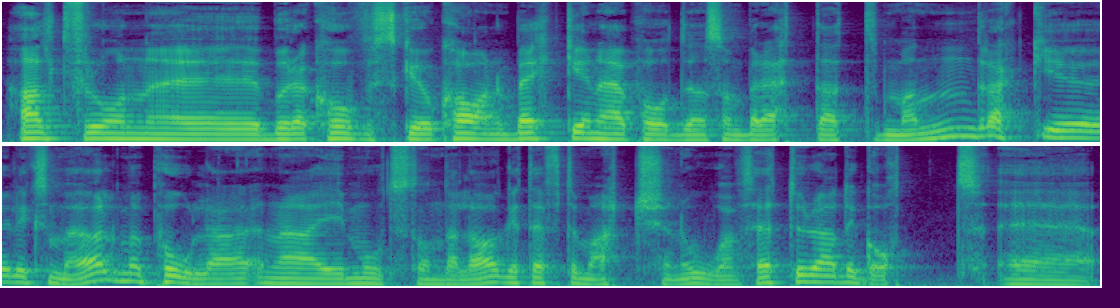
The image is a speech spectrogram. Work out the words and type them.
allt från eh, Burakovsky och Karnbäck i den här podden som berättat att man drack ju liksom öl med polarna i motståndarlaget efter matchen oavsett hur det hade gått. Eh,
